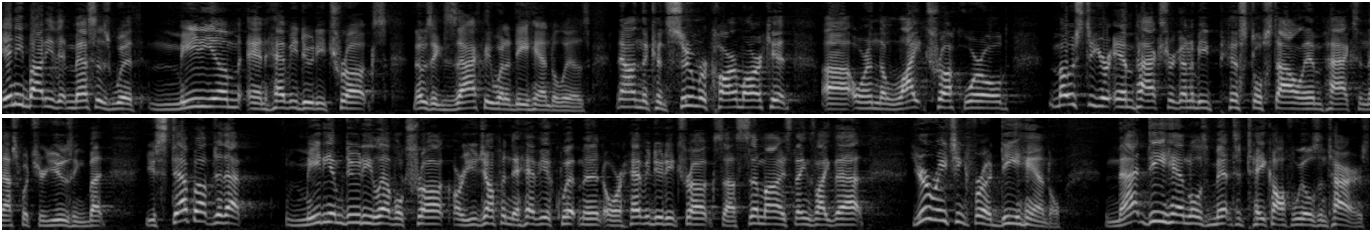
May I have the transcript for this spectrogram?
anybody that messes with medium and heavy duty trucks knows exactly what a D handle is. Now, in the consumer car market uh, or in the light truck world, most of your impacts are going to be pistol style impacts, and that's what you're using. But you step up to that medium duty level truck or you jump into heavy equipment or heavy duty trucks, uh, semis, things like that, you're reaching for a D handle. And that D handle is meant to take off wheels and tires.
